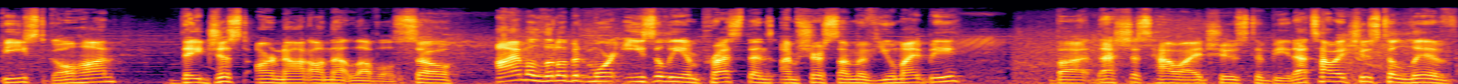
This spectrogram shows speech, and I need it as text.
Beast Gohan. They just are not on that level. So I'm a little bit more easily impressed than I'm sure some of you might be, but that's just how I choose to be. That's how I choose to live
